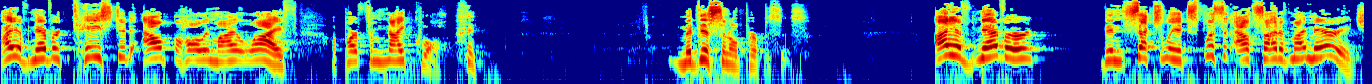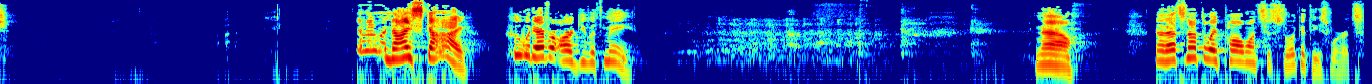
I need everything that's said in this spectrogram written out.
I have never tasted alcohol in my life apart from NyQuil. Medicinal purposes. I have never been sexually explicit outside of my marriage. And I'm a nice guy. Who would ever argue with me? now, no, that's not the way Paul wants us to look at these words.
